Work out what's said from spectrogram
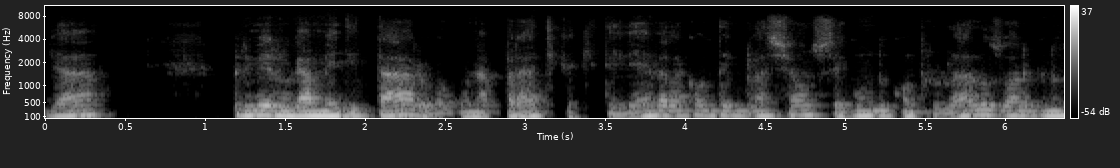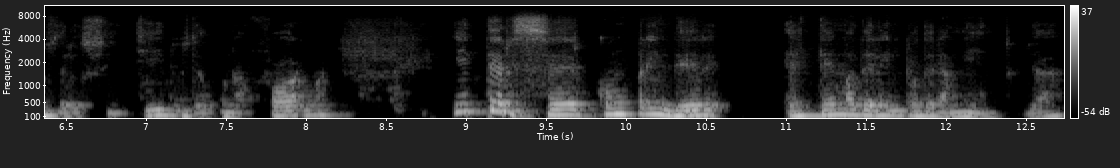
Já, em primeiro lugar, meditar ou alguma prática que te leve à contemplação. Segundo, controlar os órgãos dos sentidos de alguma forma. E terceiro, compreender o tema do empoderamento. Já?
